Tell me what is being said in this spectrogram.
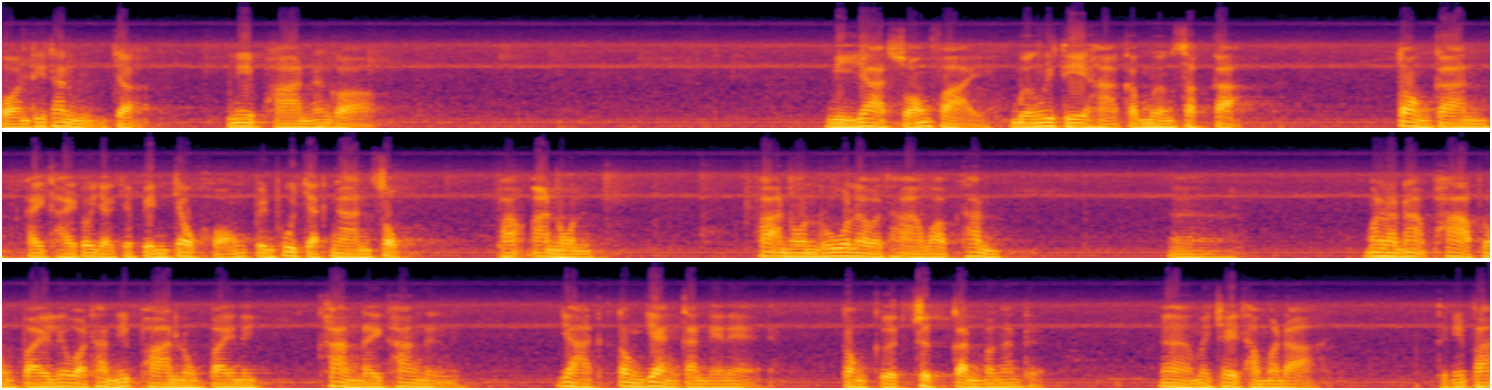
ก่อนที่ท่านจะ นิพพานท่านก็ มีญาติสองฝ่าย เมืองวิเทหะกับเมืองสักกะ ต้องการใครๆก็อยากจะเป็นเจ้าของเป็นผู้จัดงานศพพระอานนท์พระอานนท์รู้แล้วว่าทางว่าท่านมรณภาพลงไปหรือว่าท่านนิพพานลงไปในข้างใดข้างหนึ่งญาติต้องแย่งกันแน่ๆต้องเกิดศึกกันบางั้นเถอะไม่ใช่ธรรมดาแต่นี้พระ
